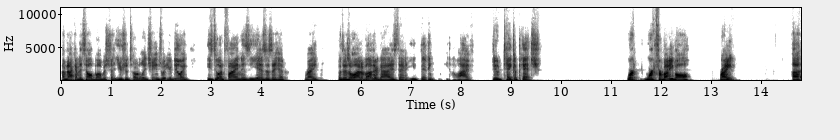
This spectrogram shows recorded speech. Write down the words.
I'm not going to tell Bo Bichette you should totally change what you're doing. He's doing fine as he is as a hitter, right? But there's a lot of other guys that you think, you know, live, dude, take a pitch. Work work for Moneyball, right? Uh,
